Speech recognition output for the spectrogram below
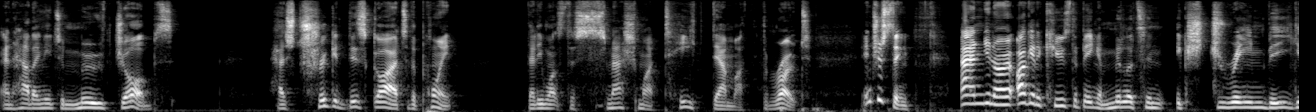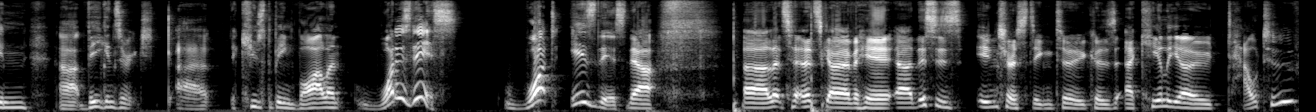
and how they need to move jobs has triggered this guy to the point that he wants to smash my teeth down my throat. Interesting. And, you know, I get accused of being a militant, extreme vegan. Uh, vegans are uh, accused of being violent. What is this? What is this? Now, uh, let's let's go over here. Uh, this is interesting too because Akilio Tautu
